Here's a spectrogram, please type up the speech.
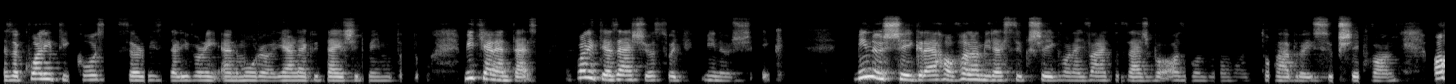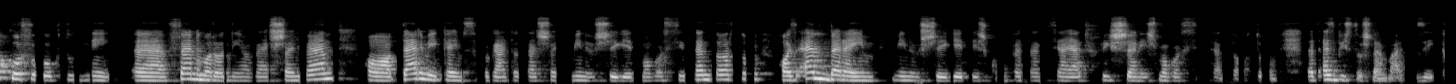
ez a Quality Cost Service Delivery and Moral jellegű teljesítménymutató. Mit jelent ez? A quality az első az, hogy minőség. Minőségre, ha valamire szükség van egy változásban, azt gondolom, hogy továbbra is szükség van. Akkor fogok tudni e, fennmaradni a versenyben, ha a termékeim, szolgáltatásaim minőségét magas szinten tartom, ha az embereim minőségét és kompetenciáját frissen és magas szinten tartom. Tehát ez biztos nem változik.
